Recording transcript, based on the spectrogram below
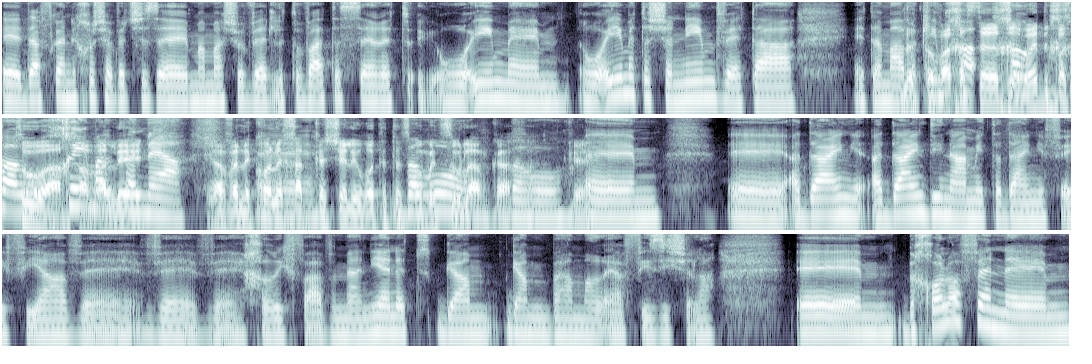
אה, דווקא אני חושבת שזה ממש עובד לטובת הסרט. רואים, אה, רואים את השנים ואת ה- את המאבקים לטובת הסרט זה ח- עובד בטוח, חרוכים אבל, אה. אבל לכל אחד קשה לראות את עצמו ברור, מצולם ככה. ברור. כן. אמ, עדיין, עדיין דינמית, עדיין יפהפייה ו, ו, וחריפה ומעניינת, גם, גם במראה הפיזי שלה. אמ, בכל אופן, אמ,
